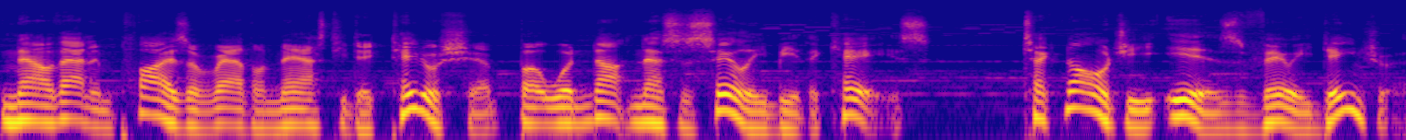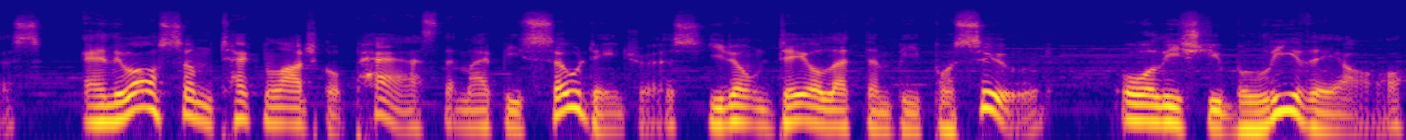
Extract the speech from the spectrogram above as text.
Now, that implies a rather nasty dictatorship, but would not necessarily be the case. Technology is very dangerous, and there are some technological paths that might be so dangerous you don't dare let them be pursued, or at least you believe they are.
